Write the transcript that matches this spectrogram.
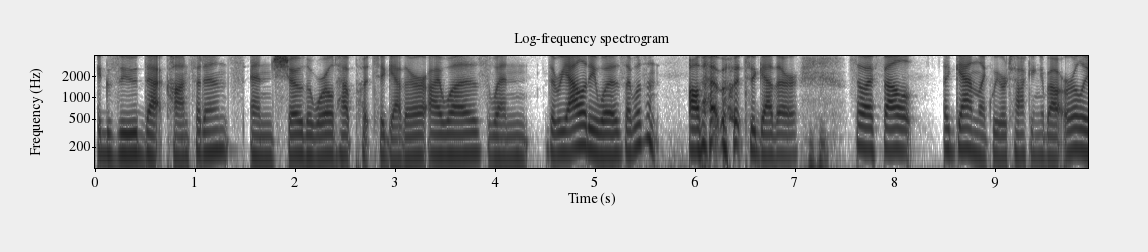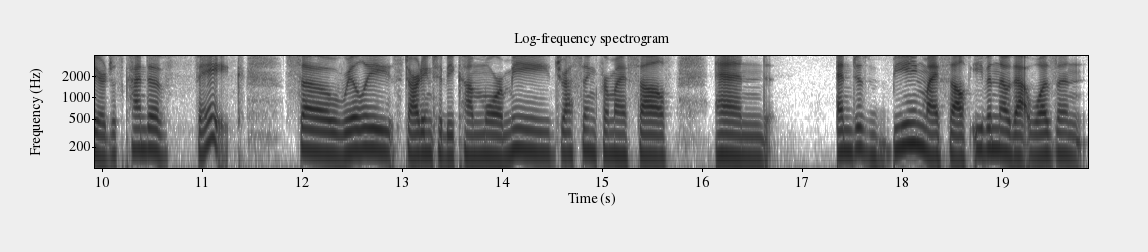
exude that confidence and show the world how put together I was when the reality was I wasn't all that put together. so I felt, again, like we were talking about earlier, just kind of fake. So, really starting to become more me, dressing for myself, and and just being myself, even though that wasn't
